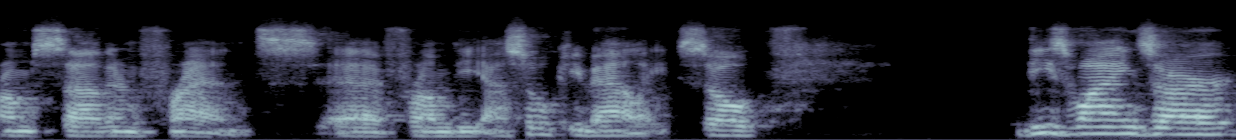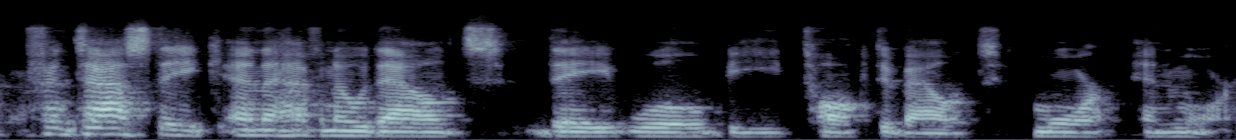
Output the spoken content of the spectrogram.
from southern France, uh, from the Asoki Valley. So these wines are fantastic, and I have no doubt they will be talked about more and more.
